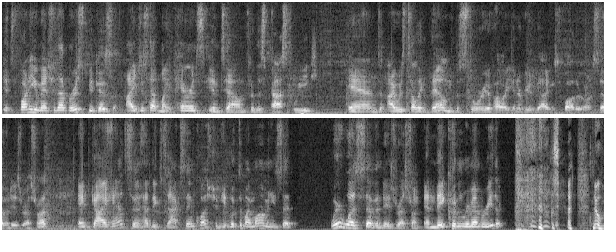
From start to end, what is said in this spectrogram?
It's funny you mentioned that, Bruce, because I just had my parents in town for this past week, and I was telling them the story of how I interviewed a guy whose father owned Seven Days Restaurant, and Guy Hansen had the exact same question. He looked at my mom and he said, "Where was Seven Days Restaurant?" And they couldn't remember either. no,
